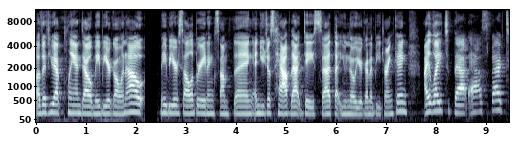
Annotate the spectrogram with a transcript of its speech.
of if you have planned out, maybe you're going out maybe you're celebrating something and you just have that day set that you know you're going to be drinking. I liked that aspect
